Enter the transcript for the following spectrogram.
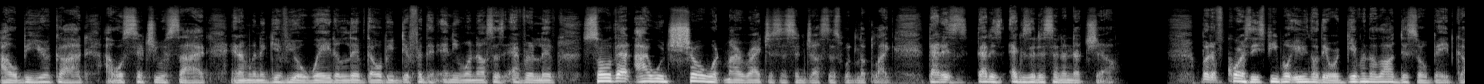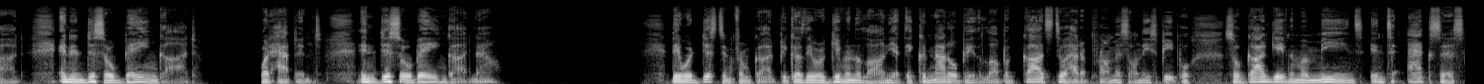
I will be your God. I will set you aside and I'm going to give you a way to live that will be different than anyone else has ever lived so that I would show what my righteousness and justice would look like. That is, that is Exodus in a nutshell. But of course, these people, even though they were given the law, disobeyed God. And in disobeying God, what happened? In disobeying God now, they were distant from God because they were given the law and yet they could not obey the law. But God still had a promise on these people. So God gave them a means into access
